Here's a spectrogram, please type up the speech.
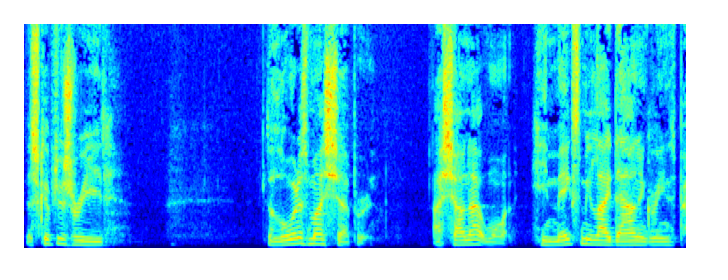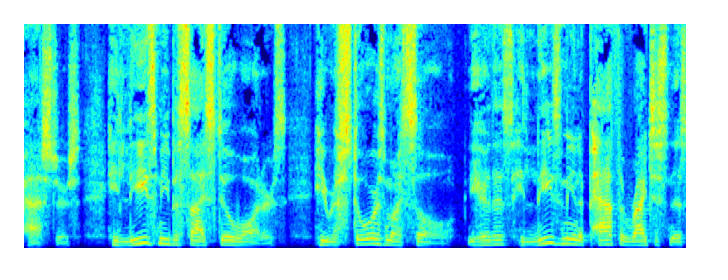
The scriptures read The Lord is my shepherd, I shall not want. He makes me lie down in green pastures. He leads me beside still waters. He restores my soul. You hear this? He leads me in a path of righteousness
